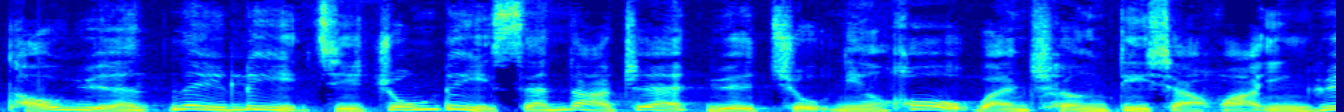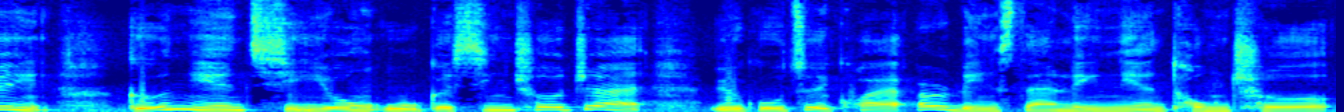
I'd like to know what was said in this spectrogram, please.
桃园内力及中立三大站约九年后完成地下化营运，隔年启用五个新车站，预估最快二零三零年通车。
